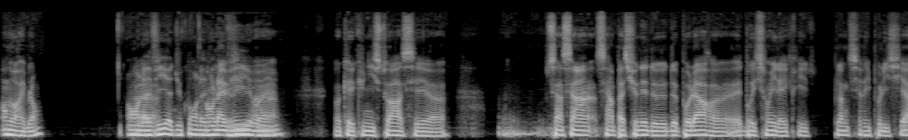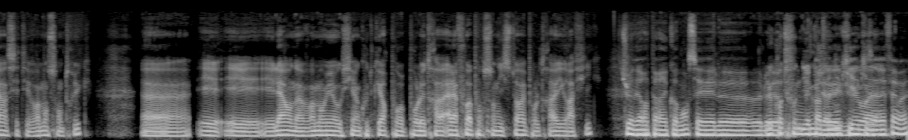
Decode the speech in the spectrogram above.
en noir et blanc. Euh, la vit, du coup, on la vit. on la vit, ouais. Donc avec une histoire assez. c'est un, passionné de, de polar. Ed Brisson, il a écrit plein de séries policières. C'était vraiment son truc. Euh, et, et- et là, on a vraiment eu aussi un coup de cœur pour, pour le travail, à la fois pour son histoire et pour le travail graphique. Tu l'avais repéré comment C'est le, Le crowdfunding, le crowdfunding j'avais qu'ils avaient fait, ouais.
